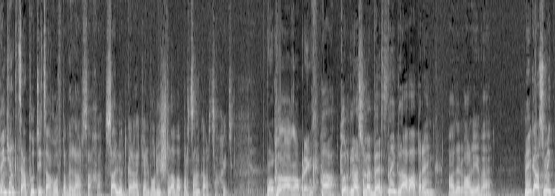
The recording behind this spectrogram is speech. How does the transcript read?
Մենք ենք ծափուցի ծաղով տվել Արցախը, սալյուտ կրակել, որի շլավա պրծանք Արցախից։ Որ խաղաղ ապրենք։ Հա, թուրքն ասում է վերցնենք լավ ապրենք, Ադեր Ալիևը։ Մենք ասում ենք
